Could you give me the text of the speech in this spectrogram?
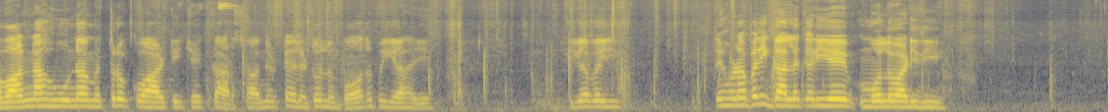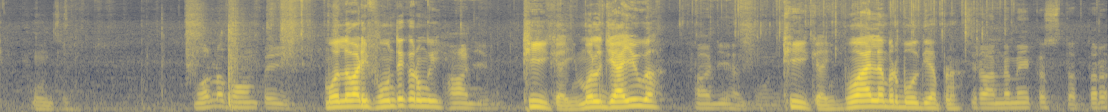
ਹਵਾਨਾ ਹੂਨਾ ਮਿੱਤਰੋ ਕੁਆਲਿਟੀ ਚੈੱਕ ਕਰ ਸਕਦੇ ਹੋ। ਢਿੱਲ ਢੁੱਲ ਬਹੁਤ ਪਈ ਆ ਹਜੇ। ਠੀਕ ਆ ਬਾਈ ਜੀ। ਤੇ ਹੁਣ ਆਪਾਂ ਦੀ ਗੱਲ ਕਰੀਏ ਮੁੱਲਵਾੜੀ ਦੀ। ਮੁੱਲ ਫੋਨ ਤੇ ਮੁੱਲਵਾੜੀ ਫੋਨ ਤੇ ਕਰੂੰਗੀ? ਹਾਂਜੀ। ਠੀਕ ਆ ਜੀ ਮੁੱਲ ਜਾਇਊਗਾ? ਹਾਂਜੀ ਹਾਂਜੀ। ਠੀਕ ਆ ਜੀ। ਮੋਬਾਈਲ ਨੰਬਰ ਬੋਲ ਦਿਓ ਆਪਣਾ। 94177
